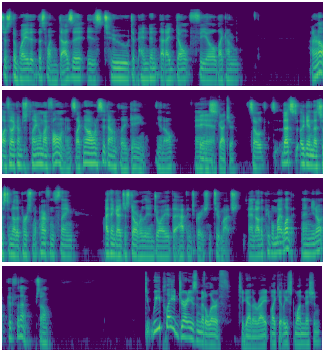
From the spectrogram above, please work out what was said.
just the way that this one does it is too dependent that I don't feel like I'm, I don't know. I feel like I'm just playing on my phone and it's like, no, I want to sit down and play a game, you know? And yeah, gotcha. so that's, again, that's just another personal preference thing. I think I just don't really enjoy the app integration too much and other people might love it. And you know what? Good for them. So We played Journeys in Middle Earth together, right? Like at least one mission.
